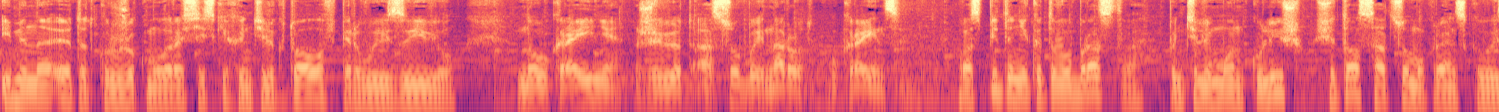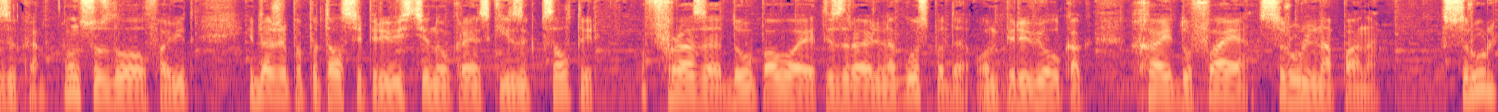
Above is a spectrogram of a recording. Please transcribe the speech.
Именно этот кружок малороссийских интеллектуалов впервые заявил – на Украине живет особый народ – украинцы. Воспитанник этого братства, Пантелеймон Кулиш, считался отцом украинского языка. Он создал алфавит и даже попытался перевести на украинский язык псалтырь. Фраза «Да уповает Израиль на Господа» он перевел как «Хай дуфая сруль на пана». Сруль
